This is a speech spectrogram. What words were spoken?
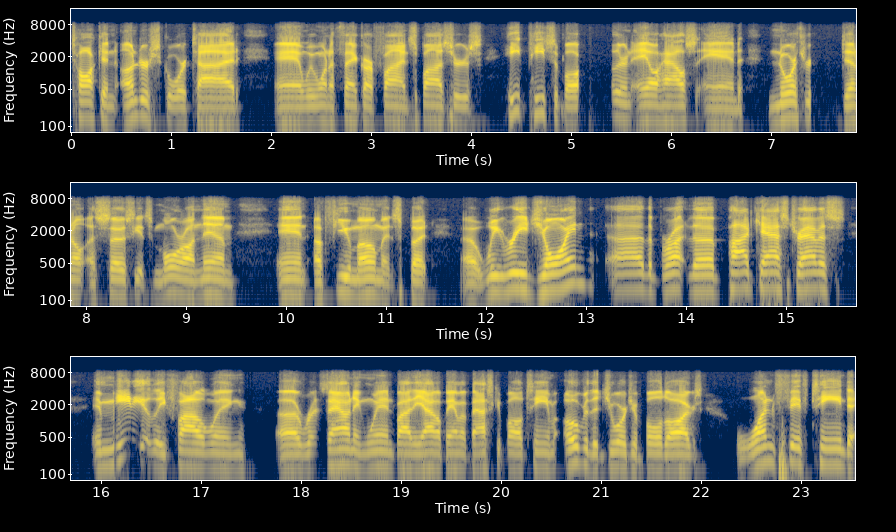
Talking underscore Tide. And we want to thank our fine sponsors, Heat Pizza Bar Southern Ale House and Northridge Dental Associates. More on them in a few moments. But uh, we rejoin uh, the the podcast, Travis, immediately following a resounding win by the Alabama basketball team over the Georgia Bulldogs. 115 to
